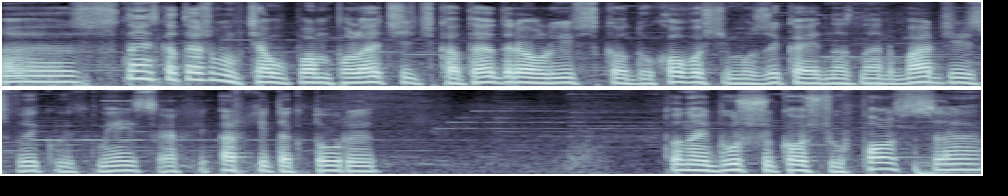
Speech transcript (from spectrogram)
E, Z Gdańska też bym chciał Wam polecić katedrę oliwską, duchowość i muzyka, jedna z najbardziej zwykłych miejsc archi- architektury. To najdłuższy kościół w Polsce,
